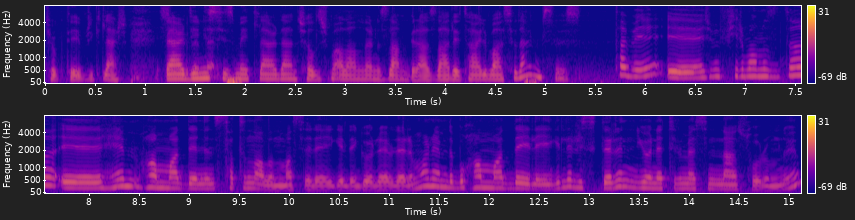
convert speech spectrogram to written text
Çok tebrikler. Teşekkür Verdiğiniz ederim. hizmetlerden, çalışma alanlarınızdan biraz daha detaylı bahseder misiniz? Tabii e, şimdi firmamızda e, hem ham maddenin satın alınması ile ilgili görevlerim var hem de bu ham madde ile ilgili risklerin yönetilmesinden sorumluyum.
